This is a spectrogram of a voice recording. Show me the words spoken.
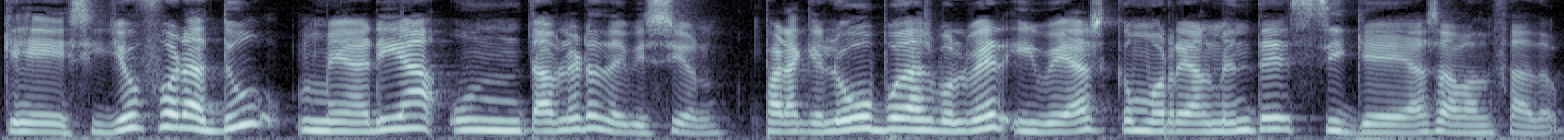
que si yo fuera tú, me haría un tablero de visión para que luego puedas volver y veas cómo realmente sí que has avanzado.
